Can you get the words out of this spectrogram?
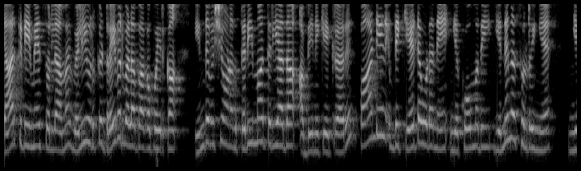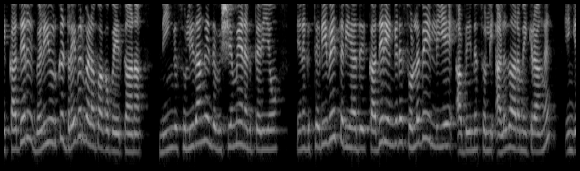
யார்கிட்டயுமே சொல்லாம வெளியூருக்கு டிரைவர் வேலை பார்க்க போயிருக்கான். இந்த விஷயம் உனக்கு தெரியுமா தெரியாதா? அப்படின்னு கேட்கிறாரு பாண்டியன் இப்படி கேட்ட உடனே இங்க கோமதி என்னங்க சொல்றீங்க? இங்க கதிர் வெளியூருக்கு டிரைவர் வேலை பார்க்க போயிருக்கானா? நீங்க சொல்லிதாங்க இந்த விஷயமே எனக்கு தெரியும். எனக்கு தெரியவே தெரியாது கதிர் என்கிட்ட சொல்லவே இல்லையே அப்படின்னு சொல்லி அழுக ஆரம்பிக்கிறாங்க. இங்க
